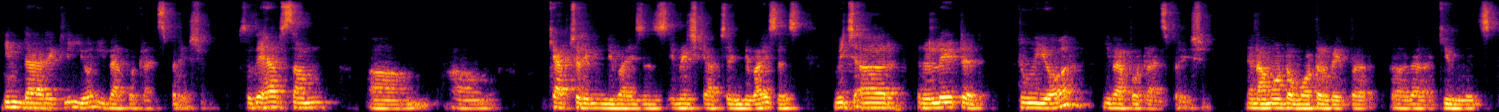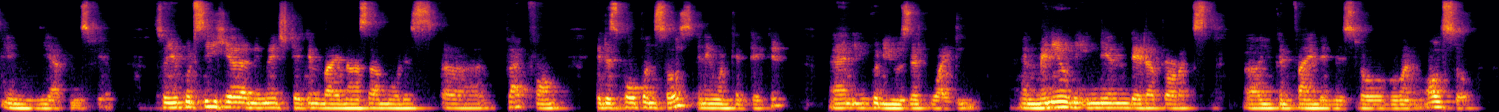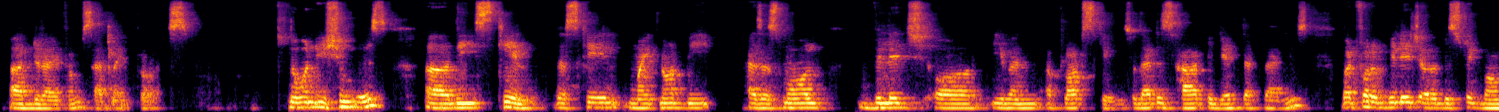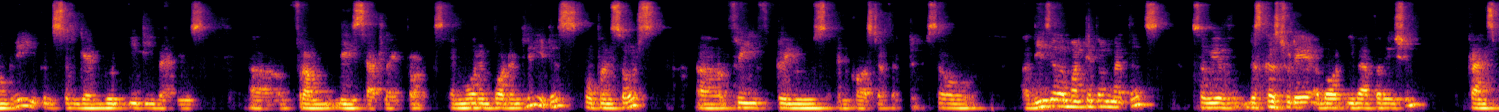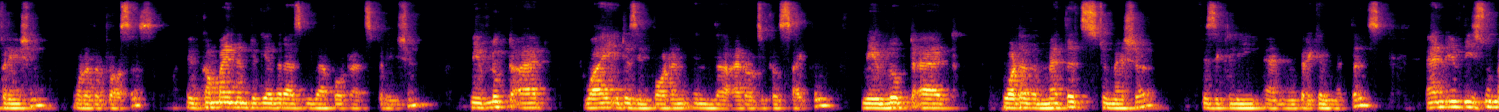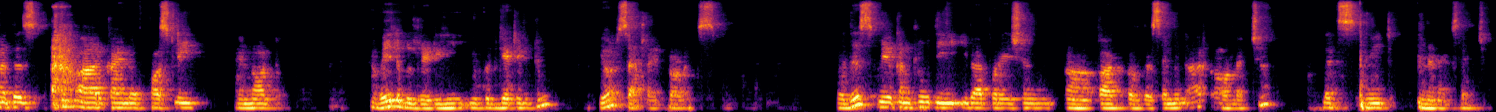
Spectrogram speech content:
indirectly your evapotranspiration. So they have some um, um, capturing devices, image capturing devices, which are related to your evapotranspiration, an amount of water vapor uh, that accumulates in the atmosphere. So you could see here an image taken by NASA MODIS uh, platform. It is open source, anyone can take it, and you could use it widely. And many of the Indian data products uh, you can find in this ISRO, Bhuvan also are derived from satellite products. The one issue is uh, the scale. The scale might not be as a small village or even a plot scale. So that is hard to get that values. But for a village or a district boundary, you can still get good ET values uh, from these satellite products. And more importantly, it is open source, uh, free to use and cost effective. So uh, these are the multiple methods. So we have discussed today about evaporation, transpiration, what are the process, We've combined them together as evapotranspiration. We've looked at why it is important in the hydrological cycle. We've looked at what are the methods to measure physically and empirical methods. And if these two methods are kind of costly and not available readily, you could get into your satellite products. For this, we conclude the evaporation uh, part of the seminar or lecture. Let's meet in the next lecture.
